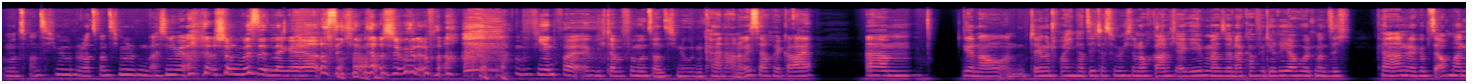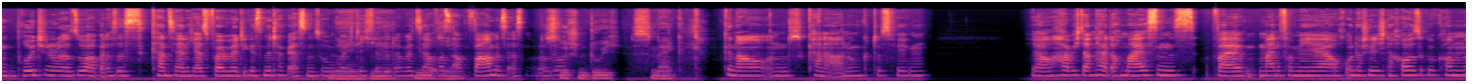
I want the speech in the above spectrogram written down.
25 Minuten oder 20 Minuten, weiß ich nicht mehr, schon ein bisschen länger her, dass ich in der Schule war. auf jeden Fall irgendwie, ich glaube 25 Minuten, keine Ahnung, ist ja auch egal. Ähm, genau, und dementsprechend hat sich das für mich dann auch gar nicht ergeben. Also in der Cafeteria holt man sich, keine Ahnung, da gibt's ja auch mal ein Brötchen oder so, aber das ist, kannst ja nicht als vollwertiges Mittagessen so Nee, richtig. nee, also da willst du ja auch was so auch Warmes essen oder so. Zwischendurch Snack. Genau, und keine Ahnung, deswegen, ja, habe ich dann halt auch meistens, weil meine Familie ja auch unterschiedlich nach Hause gekommen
